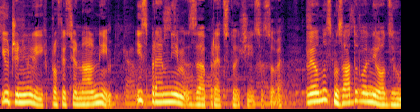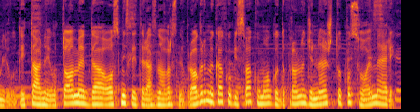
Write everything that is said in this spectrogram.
i učinili ih profesionalnijim i spremnijim za predstojeće izazove. Veoma smo zadovoljni odzivom ljudi. Tane je u tome da osmislite raznovrsne programe kako bi svako mogao da pronađe nešto po svojoj meri.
